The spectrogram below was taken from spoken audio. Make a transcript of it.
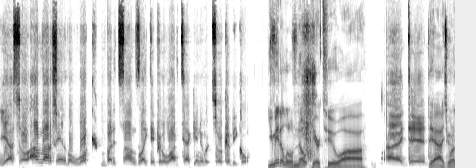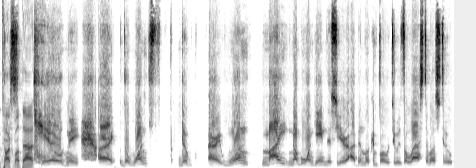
Yeah, so I'm not a fan of the look, but it sounds like they put a lot of tech into it, so it could be cool. You made a little note here too. Uh, I did. yeah, you want to talk about that? Killed me. All right, the one, the all right one. My number one game this year, I've been looking forward to, is The Last of Us Two,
